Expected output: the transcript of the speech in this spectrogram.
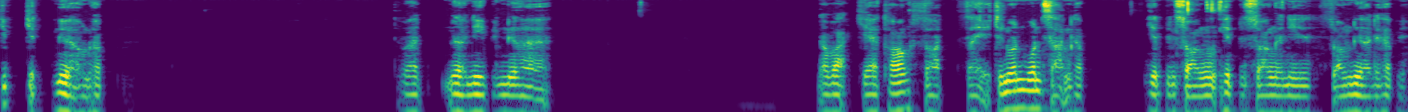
17เนื้อพู้นครับ แต่ว่าเนื้อนี้เป็นเนื้อนวะแก่ท้องสอดใส่ชนวนมวลสารครับเฮ็ดเป็นสองเฮ็ดเป็นสองอันนี้สองเนื้อเด้อครับนี่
